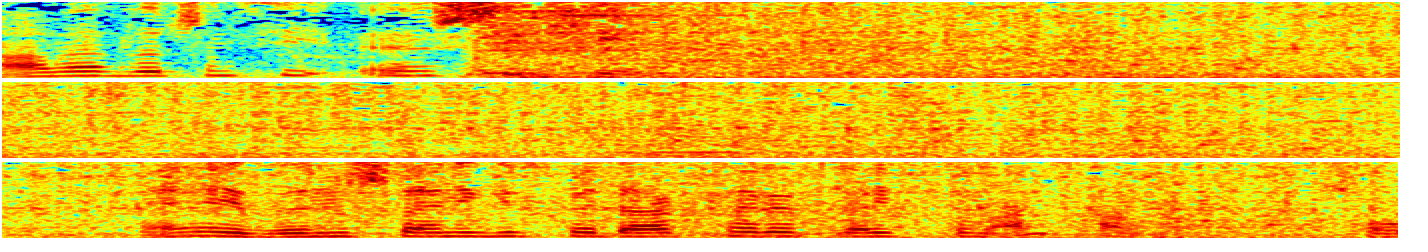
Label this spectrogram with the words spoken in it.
Aber wird schon äh, schief gehen. Hey, Sonnensteine gibt's bei Darksiders gleich zum Anfang. Schon.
